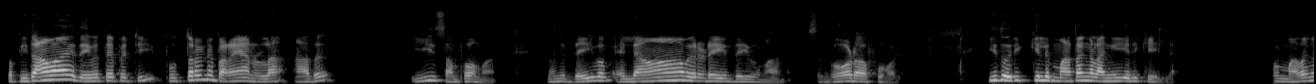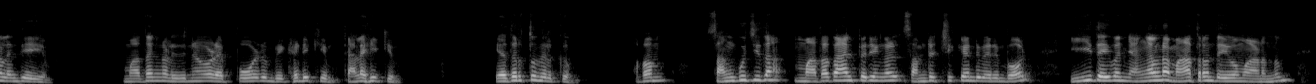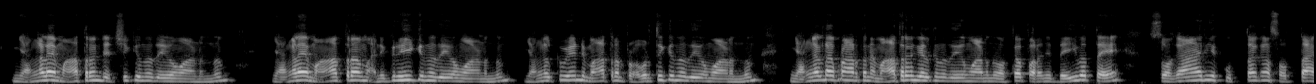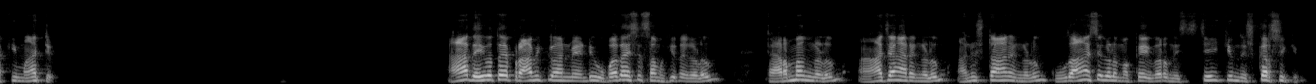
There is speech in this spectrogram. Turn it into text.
അപ്പൊ പിതാവായ ദൈവത്തെ പറ്റി പുത്രന് പറയാനുള്ള അത് ഈ സംഭവമാണ്. ദൈവം എല്ലാവരുടെയും ദൈവമാണ്. ഗോഡ് ഓഫ് ഓൾ ഇതൊരിക്കലും മതങ്ങൾ അംഗീകരിക്കുകയില്ല അപ്പം മതങ്ങൾ എന്ത് ചെയ്യും? മതങ്ങൾ ഇതിനോട് എപ്പോഴും വിഘടിക്കും കലഹിക്കും എതിർത്തു നിൽക്കും. അപ്പം സങ്കുചിത മത താല്പര്യങ്ങൾ സംരക്ഷിക്കേണ്ടി വരുമ്പോൾ ഈ ദൈവം ഞങ്ങളുടെ മാത്രം ദൈവമാണെന്നും ഞങ്ങളെ മാത്രം രക്ഷിക്കുന്ന ദൈവമാണെന്നും ഞങ്ങളെ മാത്രം അനുഗ്രഹിക്കുന്ന ദൈവമാണെന്നും ഞങ്ങൾക്ക് വേണ്ടി മാത്രം പ്രവർത്തിക്കുന്ന ദൈവമാണെന്നും ഞങ്ങളുടെ പ്രാർത്ഥന മാത്രം കേൾക്കുന്ന ദൈവമാണെന്നും ഒക്കെ പറഞ്ഞ് ദൈവത്തെ സ്വകാര്യ കുത്തക സ്വത്താക്കി മാറ്റും. ആ ദൈവത്തെ പ്രാപിക്കുവാൻ വേണ്ടി ഉപദേശ സംഹിതകളും കർമ്മങ്ങളും ആചാരങ്ങളും അനുഷ്ഠാനങ്ങളും കൂതാശകളും ഒക്കെ ഇവർ നിശ്ചയിക്കും നിഷ്കർഷിക്കും.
